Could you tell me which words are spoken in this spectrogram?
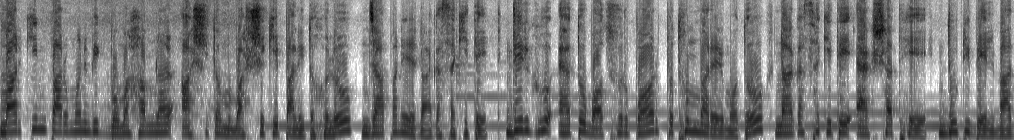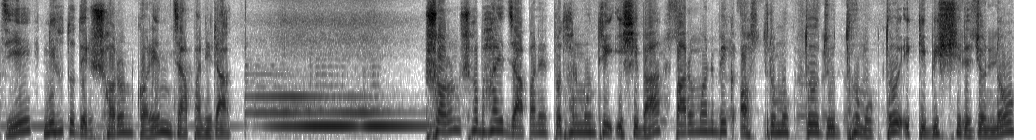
মার্কিন পারমাণবিক বোমা হামলার আশিতম বার্ষিকী পালিত হল জাপানের নাগাসাকিতে। দীর্ঘ এত বছর পর প্রথমবারের মতো নাগাসাকিতে একসাথে দুটি বেল বাজিয়ে নিহতদের স্মরণ করেন জাপানিরা। স্মরণ সভায় জাপানের প্রধানমন্ত্রী ইশিবা পারমাণবিক অস্ত্রমুক্ত, যুদ্ধমুক্ত একটি বিশ্বের জন্য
